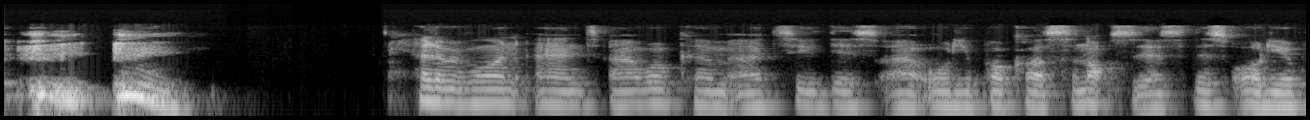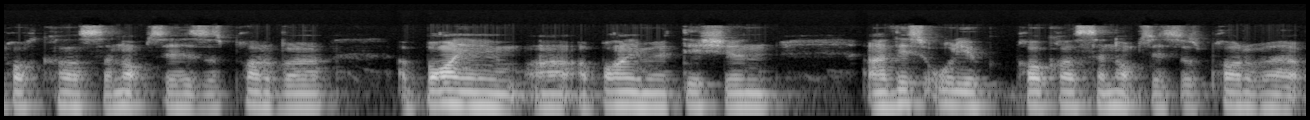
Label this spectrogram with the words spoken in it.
Hello, everyone, and uh, welcome uh, to this uh, audio podcast synopsis. This audio podcast synopsis is part of a, a biome uh, a biome edition. Uh, this audio podcast synopsis is part of a,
